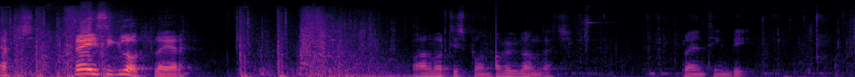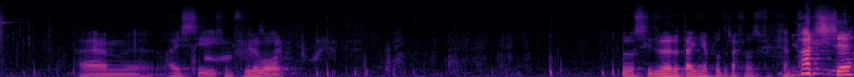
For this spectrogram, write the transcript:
jakiś crazy Glock player. One more T-spawn. Ma wyglądać. Planting B. Um, I see him through the wall. To Silvery tak nie potrafią zwykle. Patrzcie!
